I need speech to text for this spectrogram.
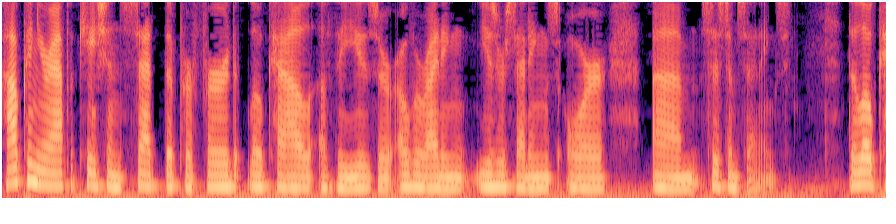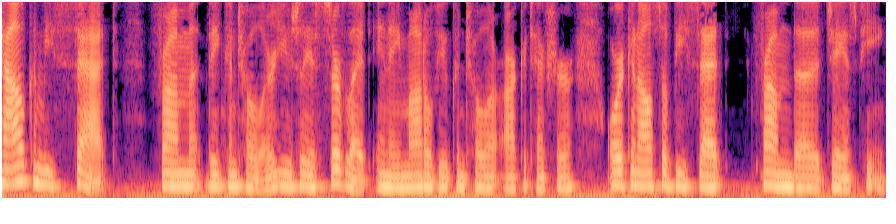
How can your application set the preferred locale of the user, overriding user settings or um, system settings? The locale can be set from the controller, usually a servlet in a model view controller architecture, or it can also be set from the JSP.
